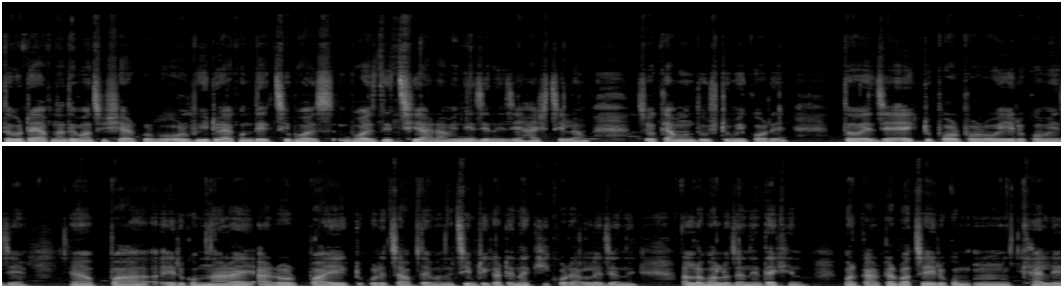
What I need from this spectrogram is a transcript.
তো ওটাই আপনাদের মাঝে শেয়ার করব। ওর ভিডিও এখন দেখছি ভয়েস ভয়েস দিচ্ছি আর আমি নিজে নিজে হাসছিলাম। তো কেমন দুষ্টুমি করে। তো এই যে একটু পর পর ওই এরকম এই যে পা এরকম নাড়ায় আর ওর পায়ে একটু করে চাপ দেয়। মানে চিমটি কাটে না কি করে আল্লাহ জানে। আল্লাহ ভালো জানে, দেখেন। আমার কার কার বাচ্চা এরকম খেলে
